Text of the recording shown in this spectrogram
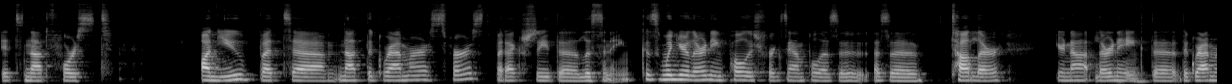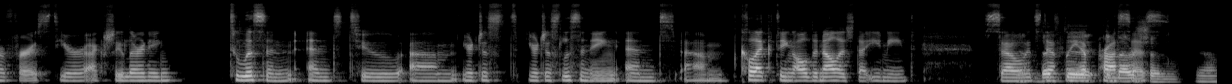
it's not forced on you, but um, not the grammars first, but actually the listening. Because when you're learning Polish, for example, as a as a toddler, you're not learning mm-hmm. the, the grammar first. You're actually learning to listen and to um, you're just you're just listening and um, collecting all the knowledge that you need. So yeah, it's definitely a process. Immersion. Yeah,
